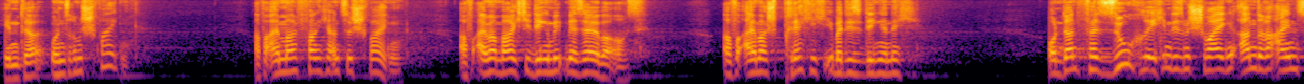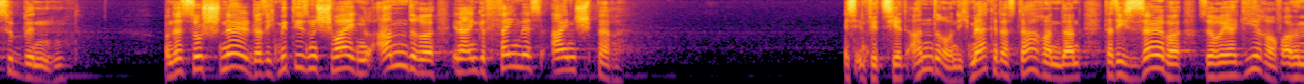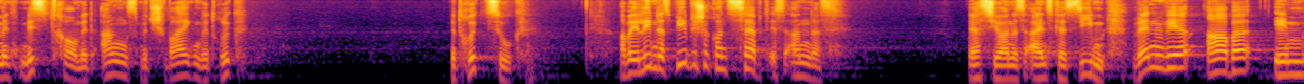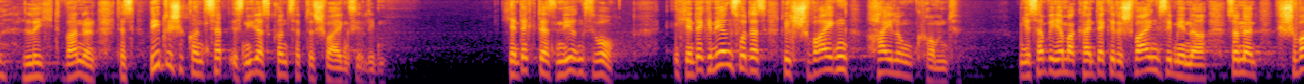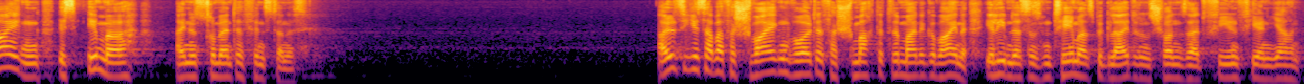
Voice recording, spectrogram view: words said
hinter unserem Schweigen. Auf einmal fange ich an zu schweigen. Auf einmal mache ich die Dinge mit mir selber aus. Auf einmal spreche ich über diese Dinge nicht. Und dann versuche ich in diesem Schweigen andere einzubinden. Und das ist so schnell, dass ich mit diesem Schweigen andere in ein Gefängnis einsperre es infiziert andere. Und ich merke das daran dann, dass ich selber so reagiere, auf einmal mit Misstrauen, mit Angst, mit Schweigen, mit, Rück, mit Rückzug. Aber ihr Lieben, das biblische Konzept ist anders. 1. Johannes 1, Vers 7. Wenn wir aber im Licht wandeln. Das biblische Konzept ist nie das Konzept des Schweigens, ihr Lieben. Ich entdecke das nirgendwo. Ich entdecke nirgendwo, dass durch Schweigen Heilung kommt. Jetzt haben wir hier mal kein Decke des Schweigens-Seminar, sondern Schweigen ist immer ein Instrument der Finsternis. Als ich es aber verschweigen wollte, verschmachtete meine Gemeinde. Ihr Lieben, das ist ein Thema, das begleitet uns schon seit vielen, vielen Jahren.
